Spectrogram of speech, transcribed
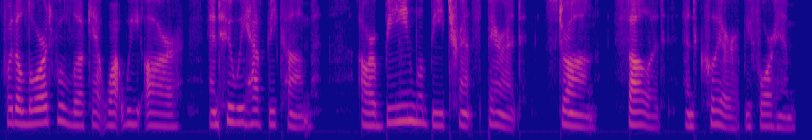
for the Lord will look at what we are and who we have become. Our being will be transparent, strong, solid, and clear before Him.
